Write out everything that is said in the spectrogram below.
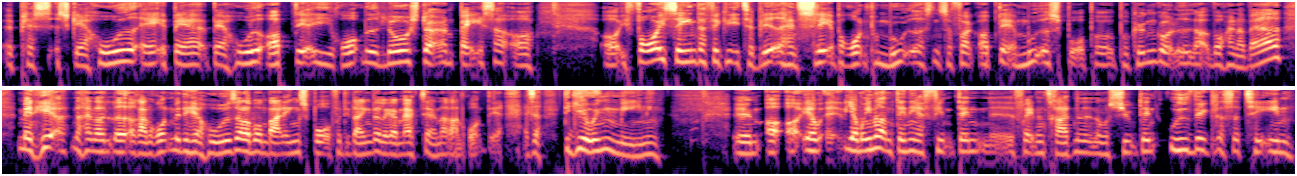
at plads, skære hovedet af, bære, bære hovedet op der i rummet, låse døren bag sig, og, og i forrige scene, der fik vi etableret, at han slæber rundt på mudder, sådan, så folk opdager mudderspor på, på køkkengulvet, når, hvor han har været. Men her, når han har lavet rende rundt med det her hoved, så er der bare ingen spor, fordi der er ingen, der lægger mærke til, at han har rendt rundt der. Altså, det giver jo ingen mening. Øhm, og og jeg, jeg må indrømme, at den her film, den øh, fredag den 13. nummer 7, den udvikler sig til en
